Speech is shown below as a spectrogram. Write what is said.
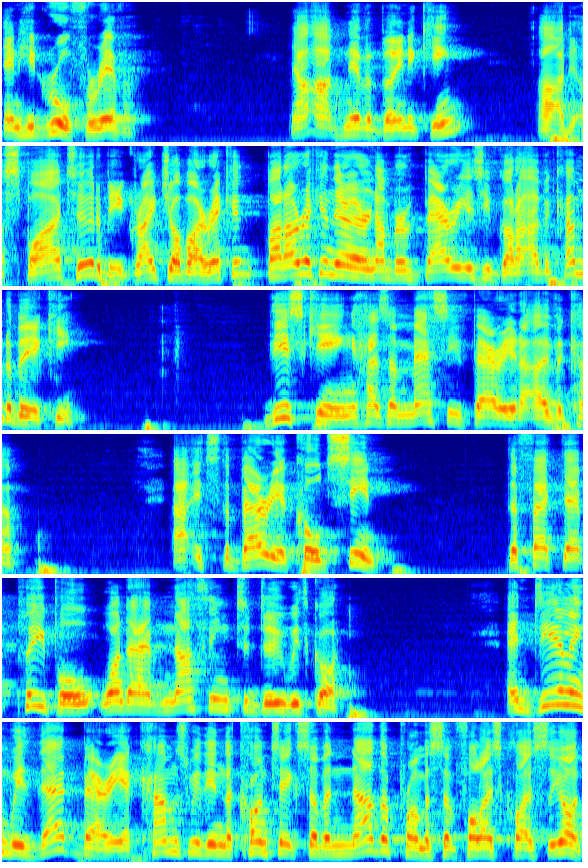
And he'd rule forever. Now, I've never been a king. I'd aspire to. It'd be a great job, I reckon. But I reckon there are a number of barriers you've got to overcome to be a king. This king has a massive barrier to overcome. Uh, it's the barrier called sin. The fact that people want to have nothing to do with God. And dealing with that barrier comes within the context of another promise that follows closely on.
